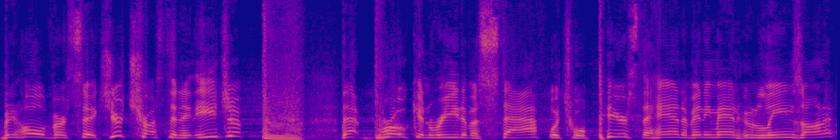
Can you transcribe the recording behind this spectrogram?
Behold, verse 6, you're trusting in Egypt, that broken reed of a staff which will pierce the hand of any man who leans on it,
